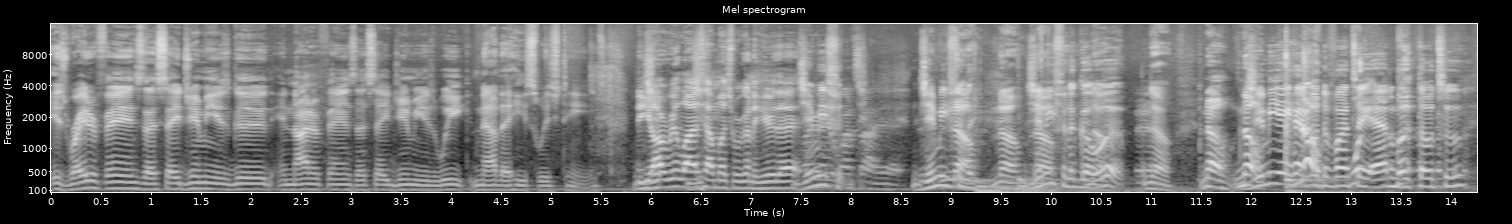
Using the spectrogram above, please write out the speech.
Is Raider fans that say Jimmy is good and Niner fans that say Jimmy is weak now that he switched teams. Do y'all realize how much we're gonna hear that? Jimmy, fin- side of that. Jimmy no, finna, no, Jimmy no, finna go no, up. No, no, no. Jimmy ain't had no, Davante what- Adams but- to throw to.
